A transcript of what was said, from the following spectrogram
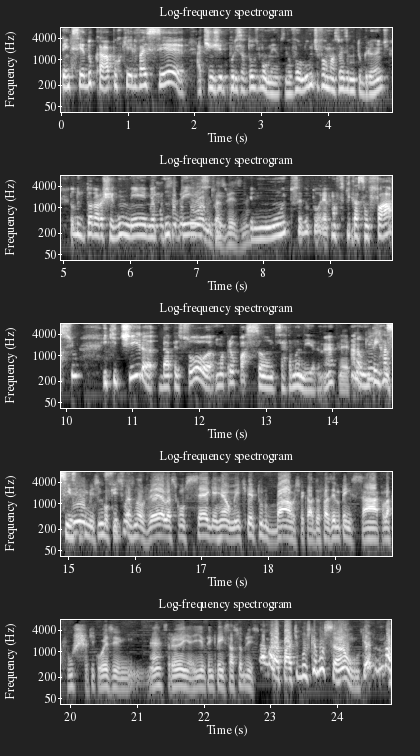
tem que se educar porque ele vai ser atingido por isso a todos os momentos. né? O volume de informações é muito grande. Todo, toda hora chega um meme, É muito um sedutor, texto. muitas vezes, né? É muito sedutor. É uma explicação fácil e que tira da pessoa uma preocupação, de certa maneira, né? É, ah, não, não tem racismo. Filmes, Não pouquíssimas novelas conseguem realmente perturbar o espectador, fazê-lo pensar, falar, puxa, que coisa né, estranha aí, eu tenho que pensar sobre isso. A maior parte busca emoção, o que é natural.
